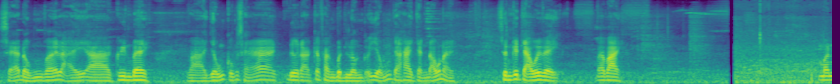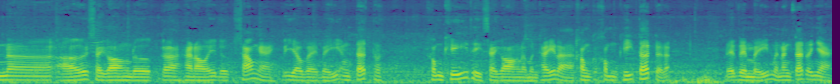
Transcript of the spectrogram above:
sẽ đụng với lại uh, Green Bay. Và Dũng cũng sẽ đưa ra cái phần bình luận của Dũng cho hai trận đấu này. Xin kính chào quý vị. Bye bye. Mình uh, ở Sài Gòn được uh, Hà Nội được 6 ngày. Bây giờ về Mỹ ăn Tết thôi. Không khí thì Sài Gòn là mình thấy là không có không khí Tết rồi đó để về Mỹ mình ăn Tết ở nhà.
